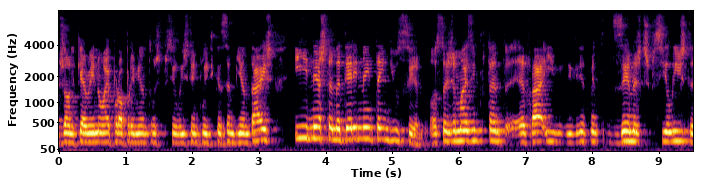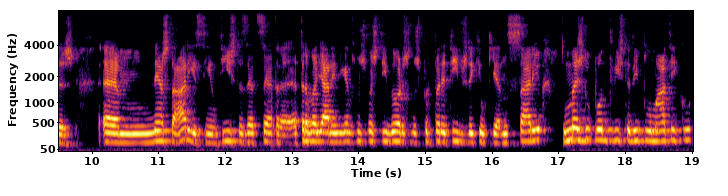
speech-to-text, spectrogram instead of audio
John Kerry não é propriamente um especialista em políticas ambientais e nesta matéria nem tem de o ser. Ou seja, mais importante, haverá evidentemente dezenas de especialistas um, nesta área, cientistas, etc., a trabalharem, digamos, nos bastidores, nos preparativos daquilo que é necessário, mas do ponto de vista diplomático,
